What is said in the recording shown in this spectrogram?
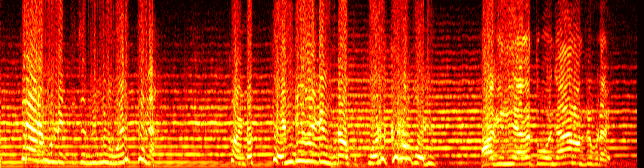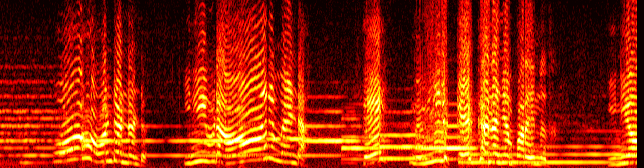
ഇത്രയാണ് മുള്ളിപ്പിച്ച് നിങ്ങൾ ഒരുത്തന. കണ്ട തെണ്ടികളുടെ കൂടെ അവർക്ക് കൊടുക്കണം പോലും. ആകെ നീ അകത്ത് പോ ഞാനുണ്ട് ഇവിടെ. ഓ ഉണ്ടുണ്ടുണ്ട് ഇനി ഇവിടെ ആരും വേണ്ട. ഏ നിങ്ങൾ കേൾക്കാനാ ഞാൻ പറയുന്നത്. ഇനി ആ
